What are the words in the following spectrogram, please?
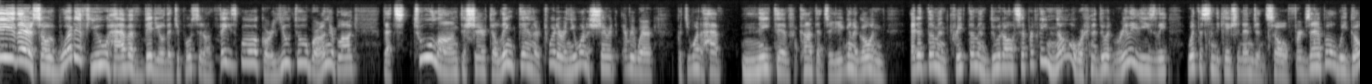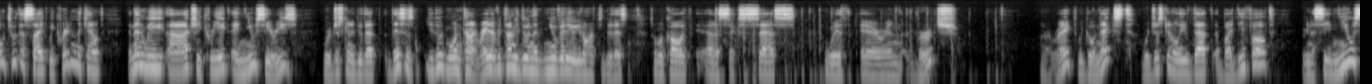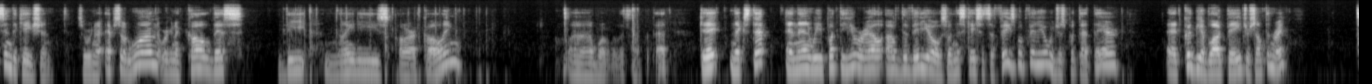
hey there so what if you have a video that you posted on Facebook or YouTube or on your blog that's too long to share to LinkedIn or Twitter and you want to share it everywhere but you want to have native content? So you're going to go and edit them and create them and do it all separately? No we're going to do it really easily with the syndication engine. So for example we go to the site we create an account and then we uh, actually create a new series we're just going to do that. This is you do it one time right? Every time you're doing a new video you don't have to do this. So we'll call it a success with Aaron Birch. All right we go next. We're just going to leave that by default. We're going to see new syndication. So we're going to episode one we're going to call this the 90s are calling. Uh well let's not put that. Okay next step and then we put the URL of the video. So in this case it's a Facebook video. We just put that there. It could be a blog page or something right?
